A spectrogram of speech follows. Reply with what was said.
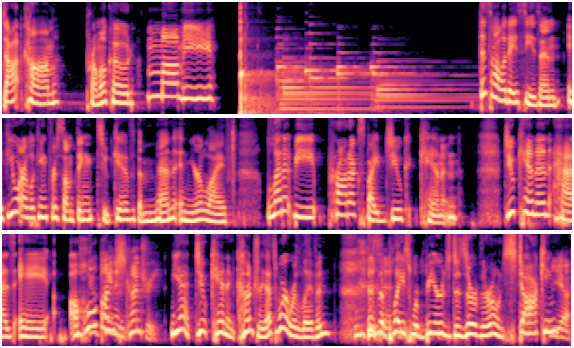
frame.com, promo code mommy. This holiday season, if you are looking for something to give the men in your life, let it be products by Duke Cannon. Duke Cannon has a a whole bunch. Cannon Country. Yeah, Duke Cannon Country. That's where we're living. This is a place where beards deserve their own stocking. Yeah.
